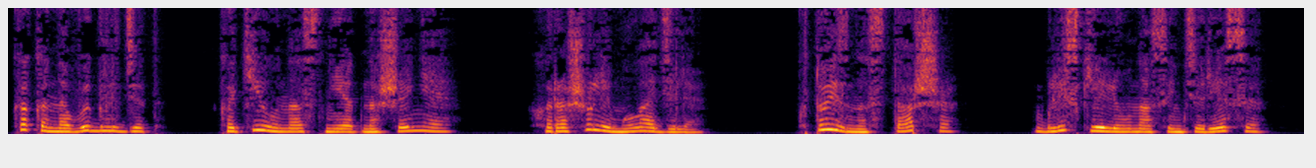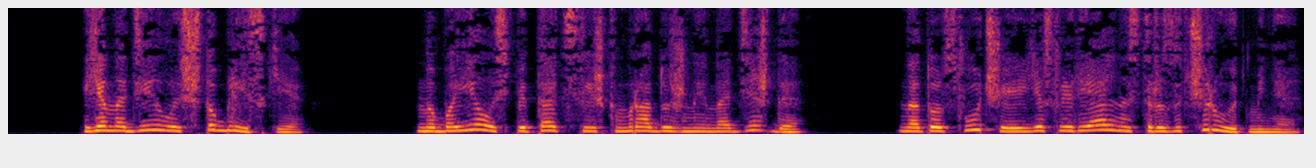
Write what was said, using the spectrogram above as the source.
Как она выглядит, какие у нас с ней отношения, хорошо ли мы ладили. Кто из нас старше? Близкие ли у нас интересы? Я надеялась, что близкие, но боялась питать слишком радужные надежды на тот случай, если реальность разочарует меня.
